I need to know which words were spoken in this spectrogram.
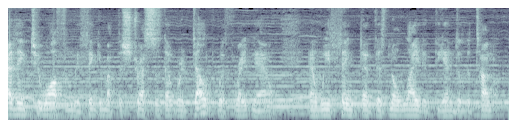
I think too often we think about the stresses that we're dealt with right now and we think that there's no light at the end of the tunnel.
